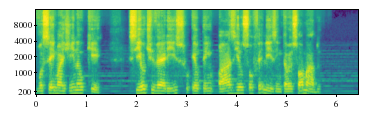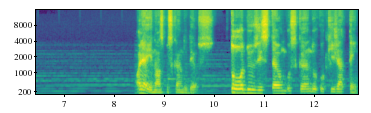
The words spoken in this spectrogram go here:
você imagina o quê? Se eu tiver isso, eu tenho paz e eu sou feliz, então eu sou amado. Olha aí nós buscando Deus. Todos estão buscando o que já tem.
